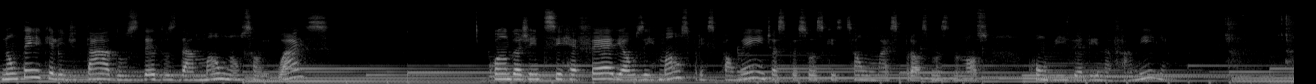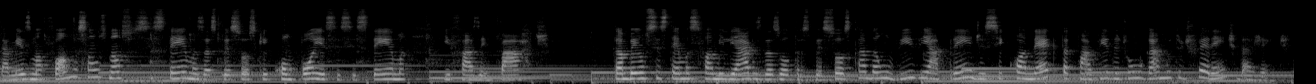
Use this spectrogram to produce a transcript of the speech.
Não tem aquele ditado: os dedos da mão não são iguais? Quando a gente se refere aos irmãos, principalmente, as pessoas que são mais próximas do nosso convívio ali na família, da mesma forma são os nossos sistemas, as pessoas que compõem esse sistema e fazem parte. Também os sistemas familiares das outras pessoas, cada um vive e aprende e se conecta com a vida de um lugar muito diferente da gente.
